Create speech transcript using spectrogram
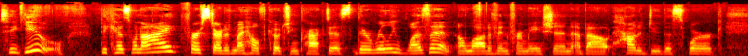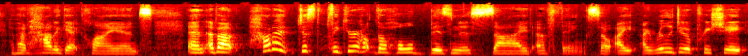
to you because when I first started my health coaching practice, there really wasn't a lot of information about how to do this work, about how to get clients, and about how to just figure out the whole business side of things. So I, I really do appreciate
